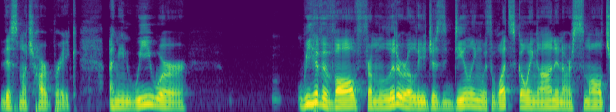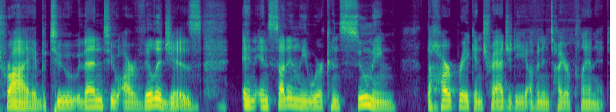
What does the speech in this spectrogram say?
this much heartbreak. I mean we were we have evolved from literally just dealing with what's going on in our small tribe to then to our villages and and suddenly we're consuming the heartbreak and tragedy of an entire planet.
